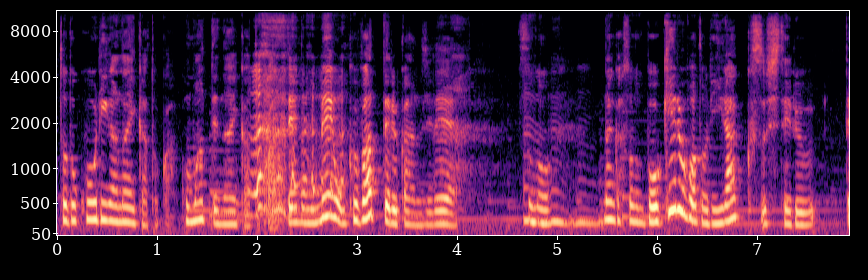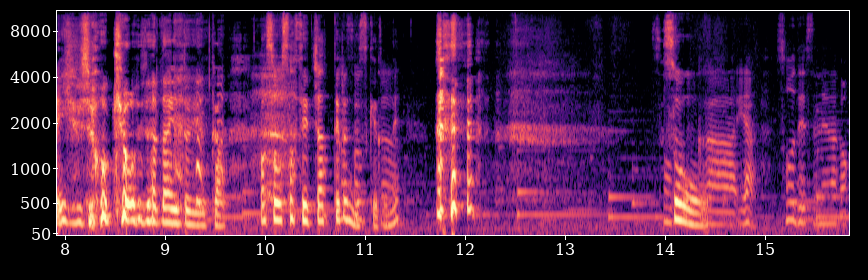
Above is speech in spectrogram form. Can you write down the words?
滞りがないかとか困ってないかとかっていうのに目を配ってる感じでその、うんうんうんなんかそのボケるほどリラックスしてるっていう状況じゃないというか、まあ、そうさせちゃってるんですけどね。そっか。いやそうですね。なんか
